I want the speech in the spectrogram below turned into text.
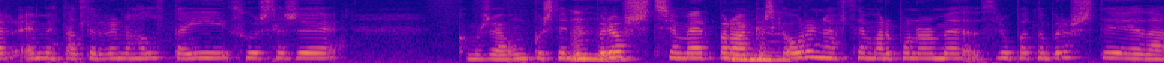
er einmitt allir að reyna að halda í, þú veist, þessu, komur að segja, ungu stinni Mhm. brjóst sem er bara Mhm. kannski órinnhæft þegar maður er búin að vera með þrjú batn á brjósti eða,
